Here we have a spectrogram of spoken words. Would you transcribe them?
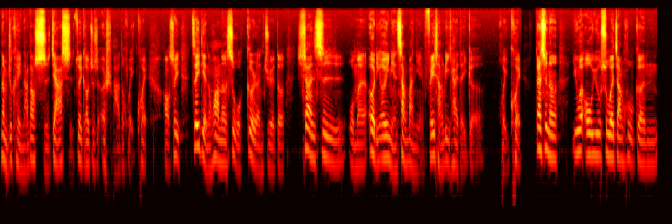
那么就可以拿到十加十，最高就是二十趴的回馈，好，所以这一点的话呢，是我个人觉得算是我们二零二一年上半年非常厉害的一个回馈。但是呢，因为 OU 数位账户跟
